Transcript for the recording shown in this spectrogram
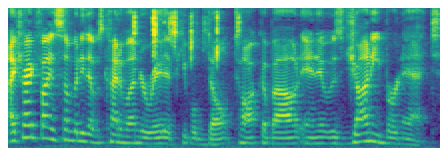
I tried to find somebody that was kind of underrated. People don't talk about, and it was Johnny Burnette.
